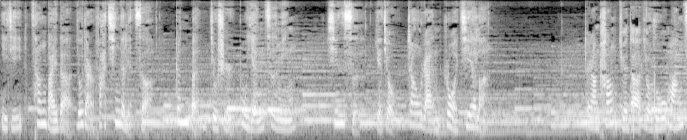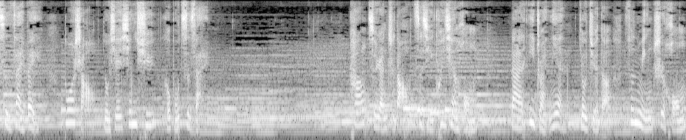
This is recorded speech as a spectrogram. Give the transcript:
以及苍白的有点发青的脸色，根本就是不言自明，心思也就昭然若揭了。这让康觉得有如芒刺在背，多少有些心虚和不自在。康虽然知道自己亏欠红，但一转念又觉得分明是红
